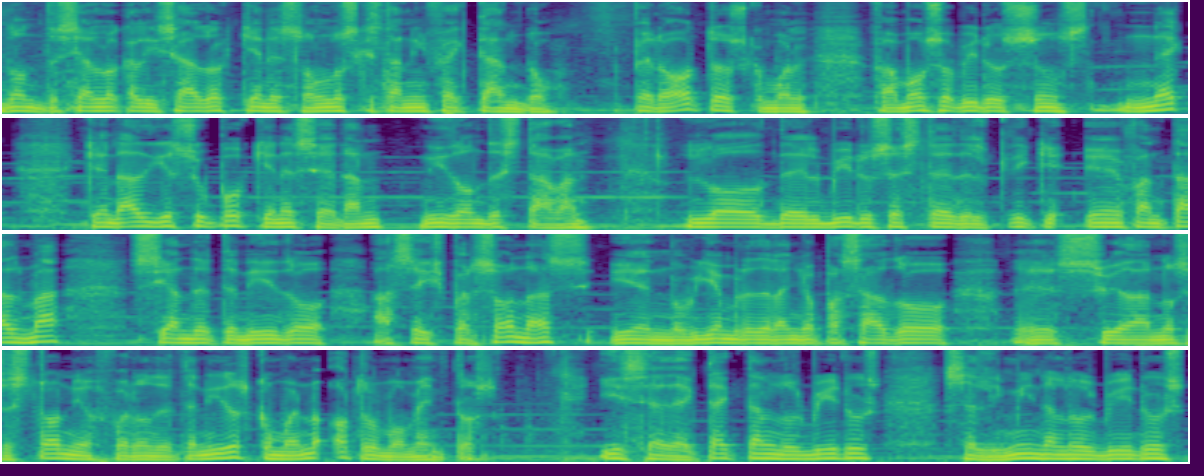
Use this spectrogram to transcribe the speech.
donde se han localizado quienes son los que están infectando pero otros como el famoso virus SNEC que nadie supo quiénes eran ni dónde estaban. Lo del virus este del eh, fantasma se han detenido a seis personas y en noviembre del año pasado eh, ciudadanos estonios fueron detenidos como en otros momentos. Y se detectan los virus, se eliminan los virus,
